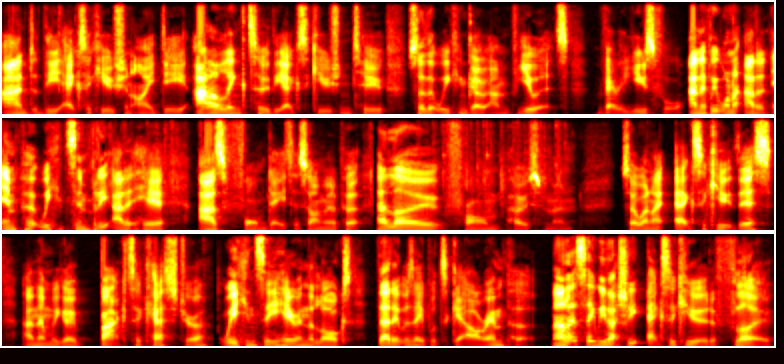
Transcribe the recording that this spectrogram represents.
and the execution ID and a link to the execution too, so that we can go and view it. Very useful. And if we want to add an input, we can simply add it here as form data. So I'm going to put hello from Postman. So when I execute this and then we go back to Kestra, we can see here in the logs that it was able to get our input. Now let's say we've actually executed a flow,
